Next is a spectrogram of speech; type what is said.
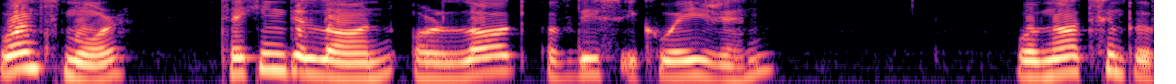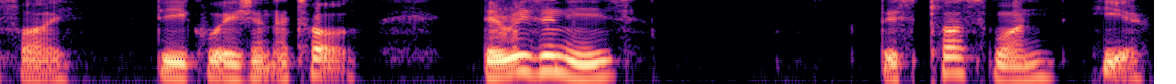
Once more, taking the ln or log of this equation will not simplify the equation at all. The reason is this plus 1 here.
